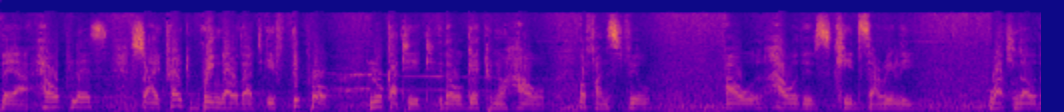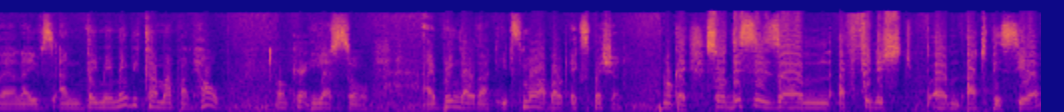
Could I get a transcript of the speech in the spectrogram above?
they are helpless. So I try to bring out that if people look at it, they will get to know how orphans feel, how, how these kids are really working out their lives, and they may maybe come up and help. Okay. Yes, so I bring out that it's more about expression. Okay, so this is um, a finished um, art piece here.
